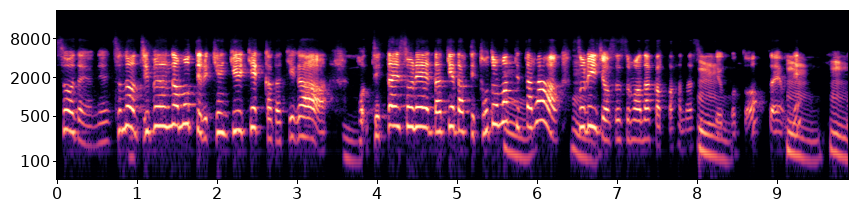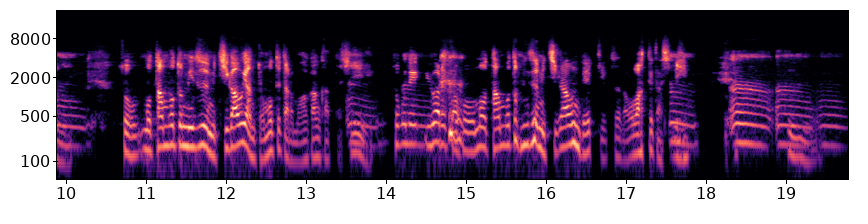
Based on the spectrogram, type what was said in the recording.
そうだよね。その自分が持ってる研究結果だけが、うんほ絶対それだけだってとどまってたら、うんそれ以上進まなかった話っていうこと、だよね。うん。う。うんん。そう、もう田んぼと湖違うやんって思ってたらもうあかんかったし、うん。そこで言われた方も田んぼと湖違うんでって言ってたら終わってたし、うん。うんうんうん。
